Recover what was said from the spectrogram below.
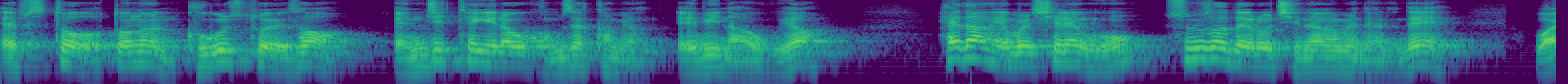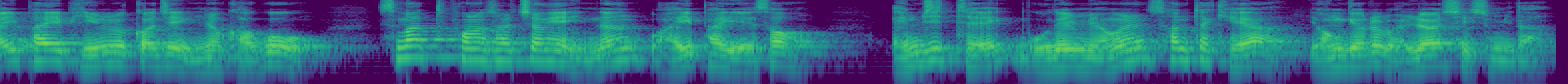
앱스토어 또는 구글 스토어에서 MG택이라고 검색하면 앱이 나오고요. 해당 앱을 실행 후 순서대로 진행하면 되는데 와이파이 비밀까지 입력하고 스마트폰 설정에 있는 와이파이에서 MG택 모델명을 선택해야 연결을 완료할 수 있습니다.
